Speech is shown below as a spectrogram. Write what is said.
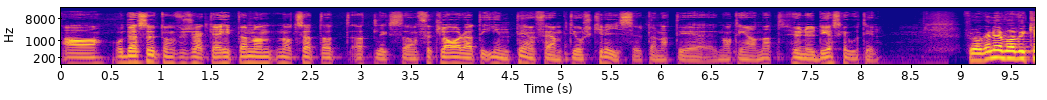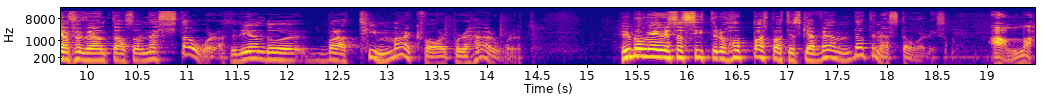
Ja, och dessutom försöka hitta någon, något sätt att, att liksom förklara att det inte är en 50-årskris utan att det är någonting annat. Hur nu det ska gå till. Frågan är vad vi kan förvänta oss av nästa år. Alltså det är ändå bara timmar kvar på det här året. Hur många är det som sitter och hoppas på att det ska vända till nästa år? Liksom? Alla,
